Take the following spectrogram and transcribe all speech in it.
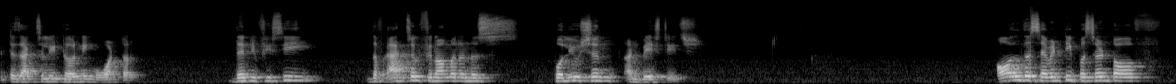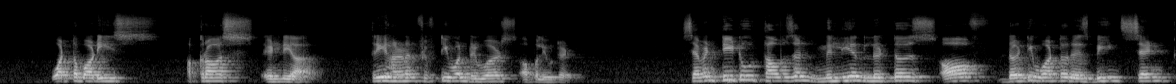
it is actually turning water? Then if you see, the actual phenomenon is pollution and wastage. All the 70% of water bodies across India, 351 rivers are polluted. 72,000 million liters of dirty water is being sent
